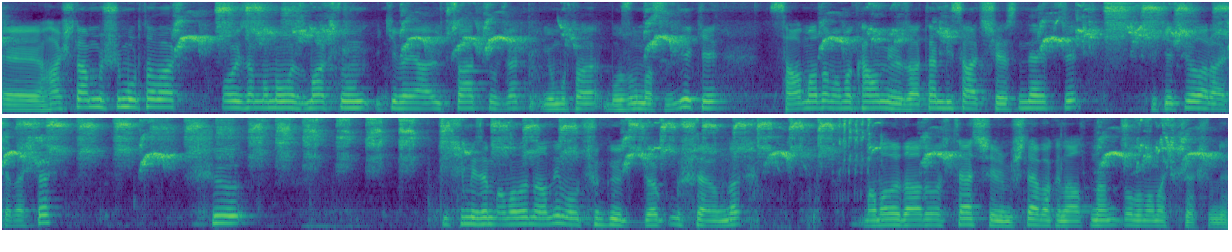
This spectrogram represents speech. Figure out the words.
e, haşlanmış yumurta var. O yüzden mamamız maksimum 2 veya 3 saat duracak. Yumurta bozulmasın diye ki salmada mama kalmıyor zaten. 1 saat içerisinde hepsi tüketiyorlar arkadaşlar. Şu dişimizin mamalını alayım. O çünkü dökmüşler onlar. Mamalı daha doğrusu ters çevirmişler. Bakın altından dolu mama çıkacak şimdi.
